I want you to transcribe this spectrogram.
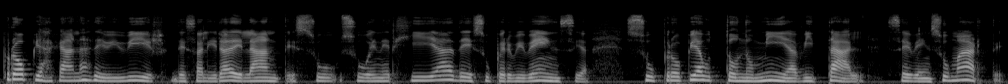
propias ganas de vivir, de salir adelante, su, su energía de supervivencia, su propia autonomía vital se ve en su Marte.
